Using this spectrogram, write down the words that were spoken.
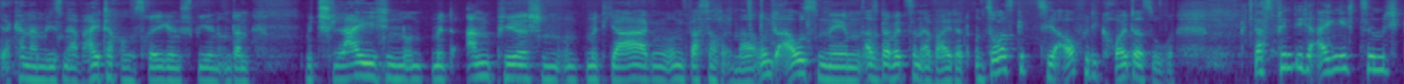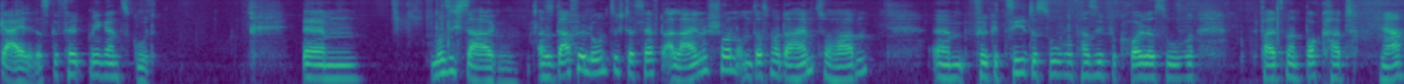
der kann dann mit diesen Erweiterungsregeln spielen und dann mit Schleichen und mit Anpirschen und mit Jagen und was auch immer und Ausnehmen. Also da wird es dann erweitert. Und sowas gibt es hier auch für die Kräutersuche. Das finde ich eigentlich ziemlich geil. Das gefällt mir ganz gut. Ähm, muss ich sagen. Also dafür lohnt sich das Heft alleine schon, um das mal daheim zu haben. Ähm, für gezielte Suche, passive Kräutersuche, falls man Bock hat. Ja,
